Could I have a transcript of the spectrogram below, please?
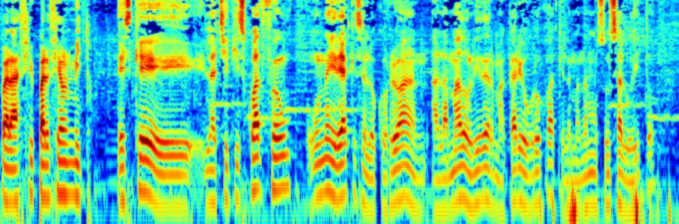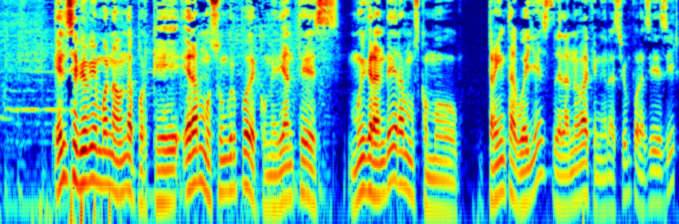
para así parecía un mito. Es que la Chiqui Squad fue un- una idea que se le ocurrió a- al amado líder Macario Brujo, a que le mandamos un saludito. Él se vio bien buena onda porque éramos un grupo de comediantes muy grande, éramos como 30 güeyes de la nueva generación, por así decir.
